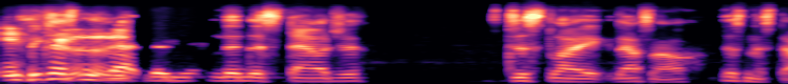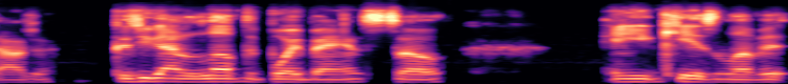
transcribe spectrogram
it's because that the, the nostalgia. Just like that's all. It's nostalgia because you gotta love the boy bands. So and you kids love it.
